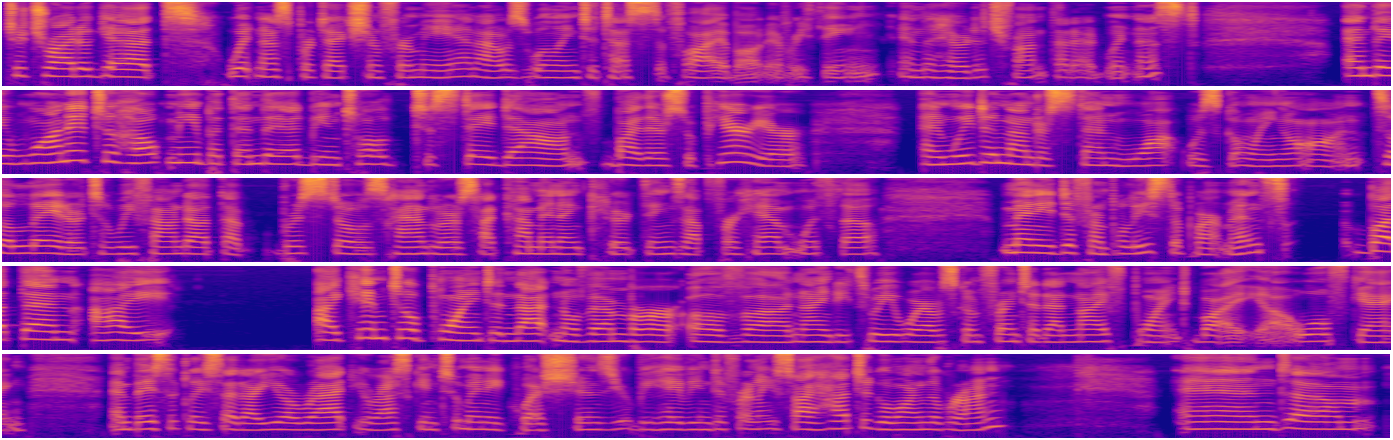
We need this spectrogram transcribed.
to try to get witness protection for me. And I was willing to testify about everything in the Heritage Front that I'd witnessed. And they wanted to help me, but then they had been told to stay down by their superior and we didn't understand what was going on till later, till we found out that Bristow's handlers had come in and cleared things up for him with the many different police departments. But then I I came to a point in that November of uh, 93 where I was confronted at knife point by uh, Wolfgang and basically said, Are you a rat? You're asking too many questions. You're behaving differently. So I had to go on the run. And um,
